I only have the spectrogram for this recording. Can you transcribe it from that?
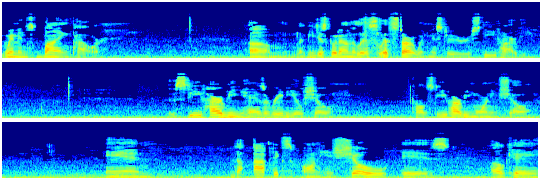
women's buying power. Um, let me just go down the list. Let's start with Mr. Steve Harvey. Steve Harvey has a radio show called Steve Harvey Morning Show. And the optics on his show is okay,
